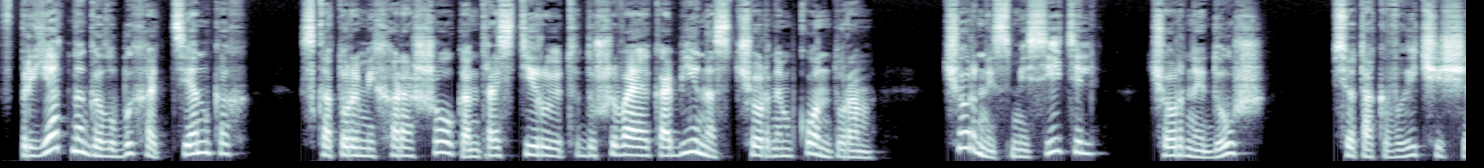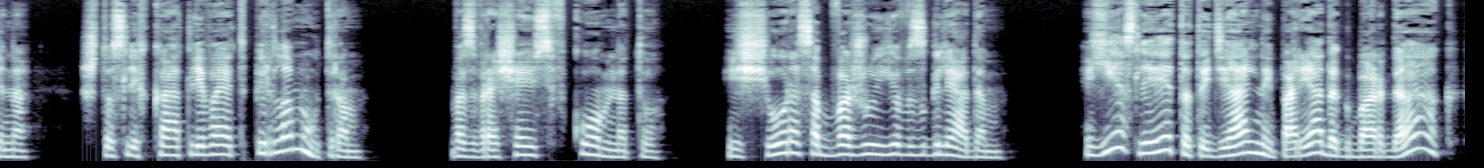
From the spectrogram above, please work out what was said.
В приятно-голубых оттенках, с которыми хорошо контрастирует душевая кабина с черным контуром, черный смеситель, черный душ. Все так вычищено, что слегка отливает перламутром. Возвращаюсь в комнату. Еще раз обвожу ее взглядом. Если этот идеальный порядок бардак,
